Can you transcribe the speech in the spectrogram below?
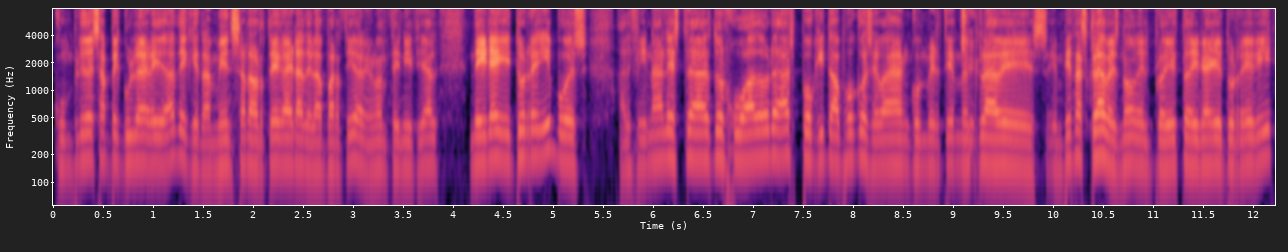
cumplió esa peculiaridad de que también Sara Ortega era de la partida en el once inicial de Irei y Turregui, pues al final estas dos jugadoras poquito a poco se van convirtiendo Sí. en claves, en piezas claves ¿no? del proyecto de Irei y Turregui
